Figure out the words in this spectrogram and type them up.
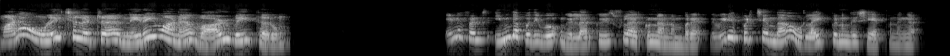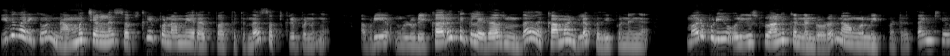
மன உளைச்சலற்ற நிறைவான வாழ்வை தரும். என்ன ஃப்ரெண்ட்ஸ் இந்த பதிவு உங்கள் எல்லாருக்கும் யூஸ்ஃபுல்லாக இருக்கும்னு நான் நம்புறேன். இந்த வீடியோ பிடிச்சிருந்தா ஒரு லைக் பண்ணுங்கள் ஷேர் பண்ணுங்கள் இது வரைக்கும் நம்ம சேனலை சப்ஸ்கிரைப் பண்ணாமல் யாராவது பார்த்துட்டு இருந்தால் சப்ஸ்கிரைப் பண்ணுங்க. அப்படியே உங்களுடைய கருத்துக்கள் ஏதாவது இருந்தால் அதை கமெண்ட்டில் பதிவு பண்ணுங்கள் மறுபடியும் ஒரு யூஸ்ஃபுல்லான கண்டென்ட்டோட நான் உங்களை மீட் பண்ணுறேன் தேங்க் யூ.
